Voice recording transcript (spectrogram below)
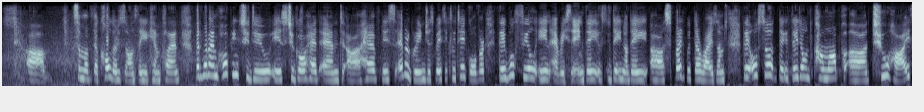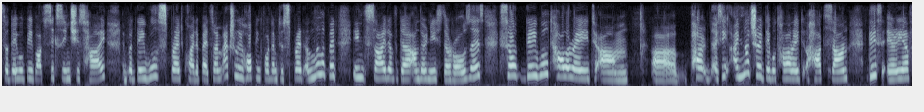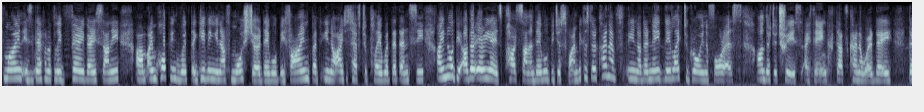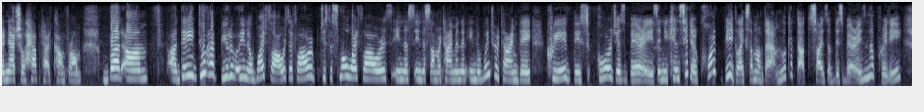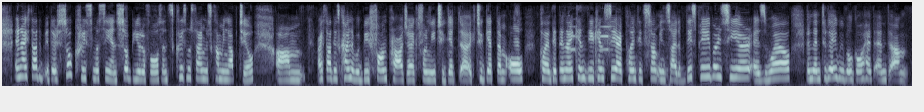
um, some of the colder zones that you can plant. But what I'm hoping to do is to go ahead and uh, have this evergreen just basically take over. They will fill in everything. They, they you know, they uh, spread with their rhizomes. They also they, they don't come up uh, too high, so they will be about six inches high, but they will spread quite a bit. So I'm actually hoping for them to spread a little bit inside of the underneath the roses, so they will tolerate. Um, uh, part I think I'm not sure if they will tolerate hot sun. This area of mine is definitely very very sunny. Um, I'm hoping with uh, giving enough moisture they will be fine but you know I just have to play with it and see. I know the other area is part sun and they will be just fine because they're kind of you know they're they like to grow in a forest under the trees I think. That's kind of where they their natural habitat come from. But um, uh, they do have beautiful, you know, white flowers. They flower just the small white flowers in the, in the summertime, and then in the wintertime they create these gorgeous berries. And you can see they're quite big, like some of them. Look at that size of this berry. Isn't that pretty? And I thought they're so Christmassy and so beautiful. Since Christmas time is coming up too, um, I thought this kind of would be a fun project for me to get uh, to get them all planted and I can you can see I planted some inside of these papers here as well. And then today we will go ahead and um,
